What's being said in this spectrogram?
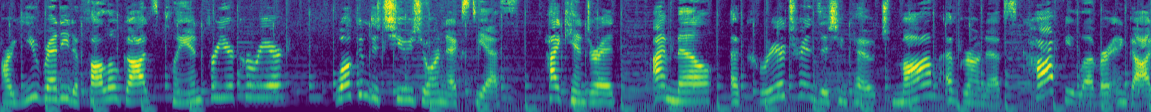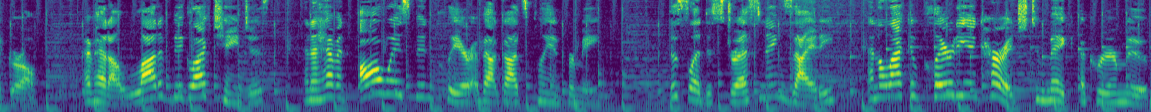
Are you ready to follow God's plan for your career? Welcome to Choose Your Next Yes. Hi, Kindred. I'm Mel, a career transition coach, mom of grown-ups, coffee lover, and God girl. I've had a lot of big life changes, and I haven't always been clear about God's plan for me. This led to stress and anxiety and a lack of clarity and courage to make a career move.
